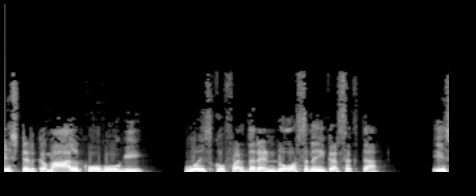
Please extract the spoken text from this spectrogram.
مسٹر کمال کو ہوگی وہ اس کو فردر اینڈورس نہیں کر سکتا اس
